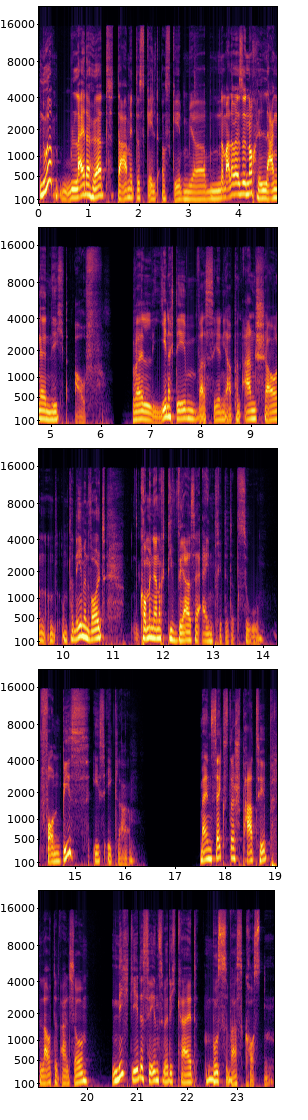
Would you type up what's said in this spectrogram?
Nur leider hört damit das Geldausgeben ja normalerweise noch lange nicht auf. Weil je nachdem, was ihr in Japan anschauen und unternehmen wollt, kommen ja noch diverse Eintritte dazu. Von bis ist eh klar. Mein sechster Spartipp lautet also, nicht jede Sehenswürdigkeit muss was kosten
